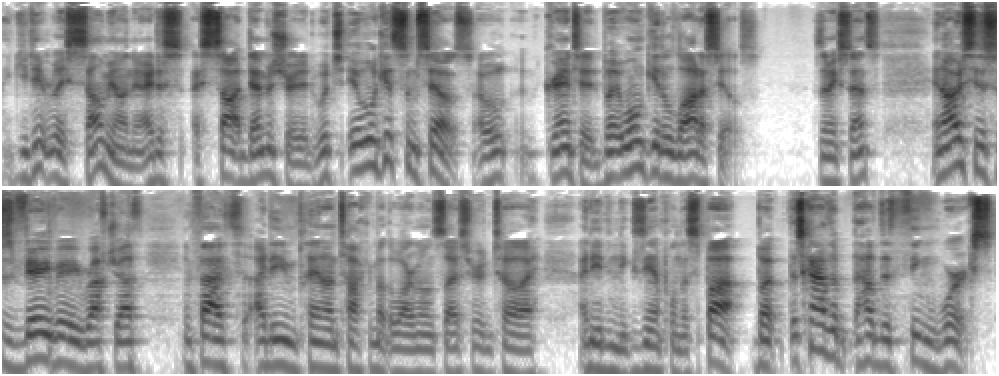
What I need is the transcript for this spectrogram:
like, you didn't really sell me on there. I just I saw it demonstrated, which it will get some sales, I will, granted, but it won't get a lot of sales. Does that make sense? And obviously, this was very, very rough draft. In fact, I didn't even plan on talking about the watermelon slicer until I, I needed an example on the spot. But that's kind of the, how the thing works.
